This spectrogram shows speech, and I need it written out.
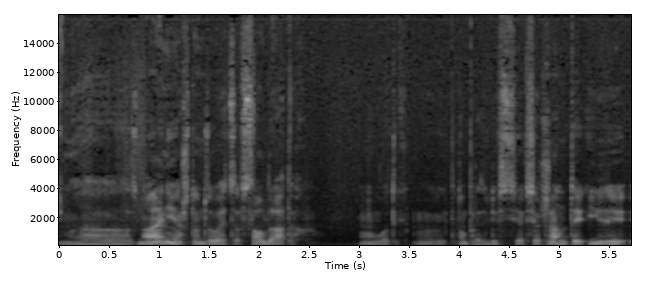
э, знания, что называется, в солдатах, вот, их, их потом произвели все в сержанты, и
